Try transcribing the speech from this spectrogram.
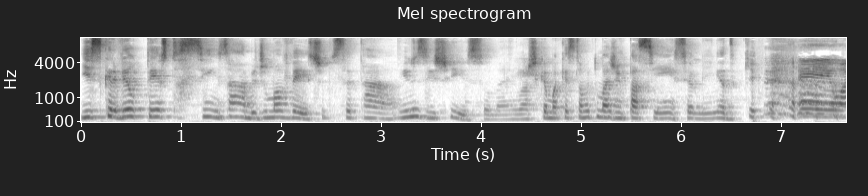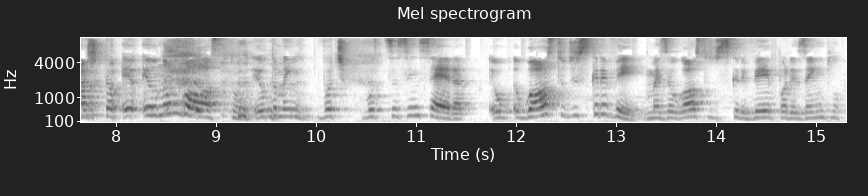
e escrever o texto assim, sabe, de uma vez. Tipo, você tá. E não existe isso, né? Eu acho que é uma questão muito mais de impaciência minha do que. É, eu acho que eu, eu não gosto. Eu também vou, te, vou ser sincera. Eu, eu gosto de escrever, mas eu gosto de escrever, por exemplo,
